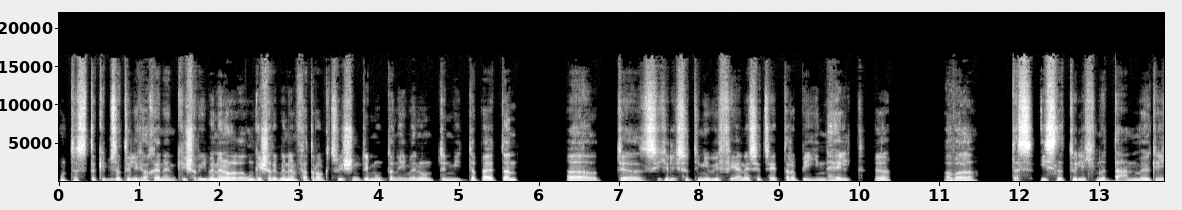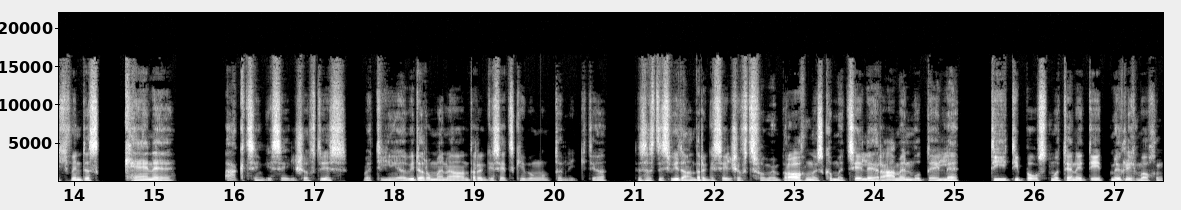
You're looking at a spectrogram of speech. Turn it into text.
Und das, da gibt es mhm. natürlich auch einen geschriebenen oder ungeschriebenen Vertrag zwischen dem Unternehmen und den Mitarbeitern, äh, der sicherlich so Dinge wie Fairness etc. beinhält. Ja? Aber das ist natürlich nur dann möglich, wenn das keine Aktiengesellschaft ist, weil die ja wiederum einer anderen Gesetzgebung unterliegt. Ja? Das heißt, es wird andere Gesellschaftsformen brauchen als kommerzielle Rahmenmodelle, die die Postmodernität möglich machen.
